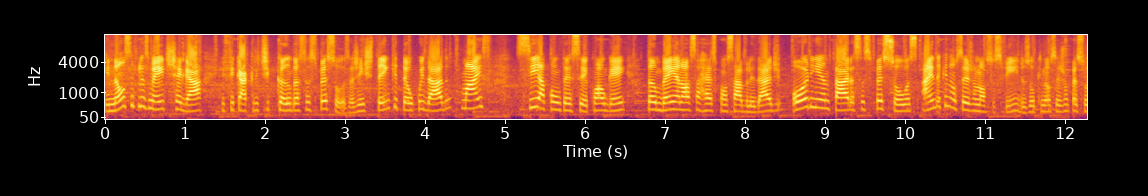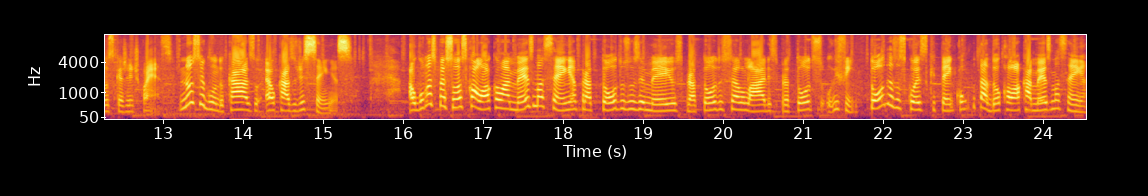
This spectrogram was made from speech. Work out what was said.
E não simplesmente chegar e ficar criticando essas pessoas. A gente tem que ter o cuidado, mas se acontecer com alguém, também é nossa responsabilidade orientar essas pessoas, ainda que não sejam nossos filhos ou que não sejam pessoas que a gente conhece. No segundo caso, é o caso de senhas. Algumas pessoas colocam a mesma senha para todos os e-mails, para todos os celulares, para todos, enfim, todas as coisas que tem computador coloca a mesma senha.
